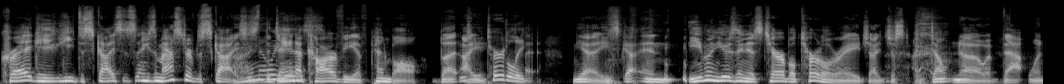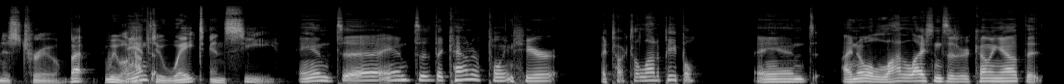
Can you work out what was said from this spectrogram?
Craig. He he disguises. He's a master of disguise. He's the Dana he Carvey of pinball. But he's I turtley. Uh, yeah, he's got and even using his terrible turtle rage. I just I don't know if that one is true. But we will and, have to wait and see. And uh, and the counterpoint here, I talked to a lot of people, and I know a lot of licenses are coming out that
